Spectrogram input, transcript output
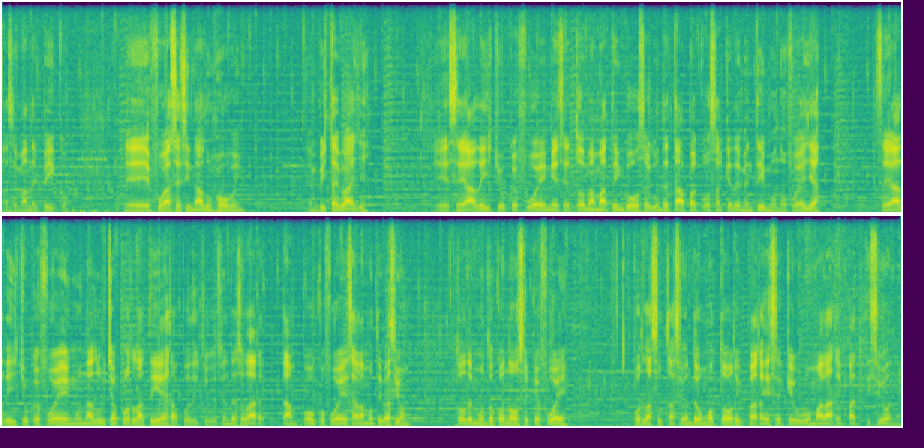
una semana y pico, eh, fue asesinado un joven en Vista y Valle. Eh, se ha dicho que fue en el sector Mamá Tingó, segunda etapa, cosa que desmentimos, no fue allá. Se ha dicho que fue en una lucha por la tierra, por distribución de solar, tampoco fue esa la motivación. Todo el mundo conoce que fue por la sustracción de un motor y parece que hubo malas reparticiones.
